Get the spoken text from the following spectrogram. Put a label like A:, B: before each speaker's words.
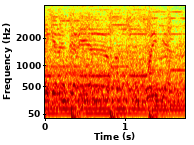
A: de que les tenía. Muy bien.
